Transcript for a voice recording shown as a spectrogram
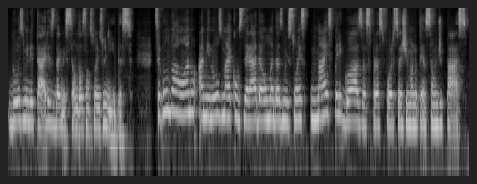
dos militares da missão das Nações Unidas. Segundo a ONU, a MINUSMA é considerada uma das missões mais perigosas para as forças de manutenção de paz.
